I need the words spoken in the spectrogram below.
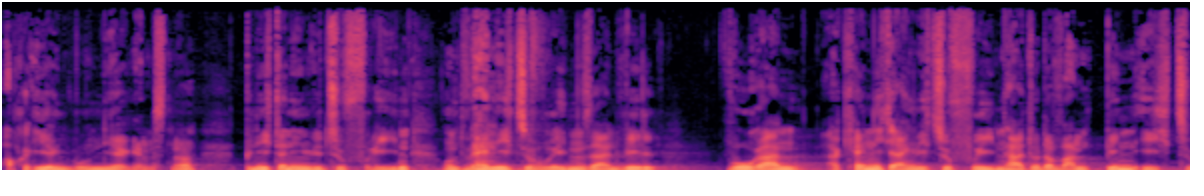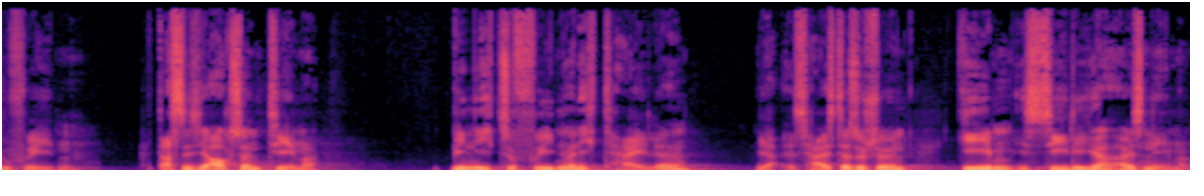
Auch irgendwo nirgends. Ne? Bin ich dann irgendwie zufrieden? Und wenn ich zufrieden sein will, Woran erkenne ich eigentlich Zufriedenheit oder wann bin ich zufrieden? Das ist ja auch so ein Thema. Bin ich zufrieden, wenn ich teile? Ja, es heißt ja so schön, geben ist seliger als nehmen,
